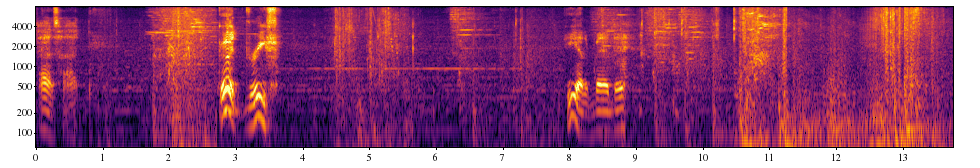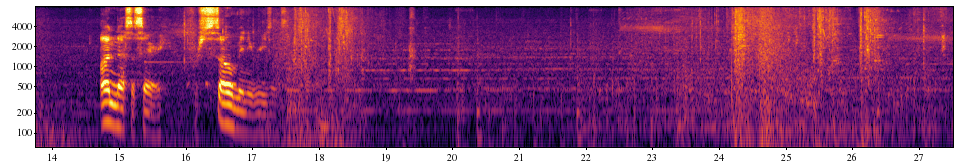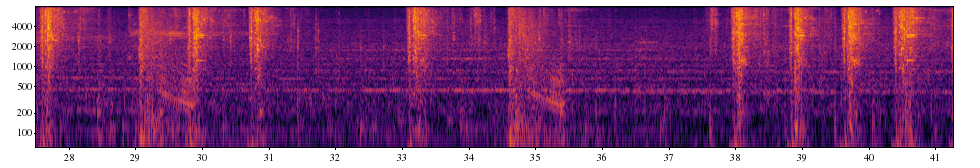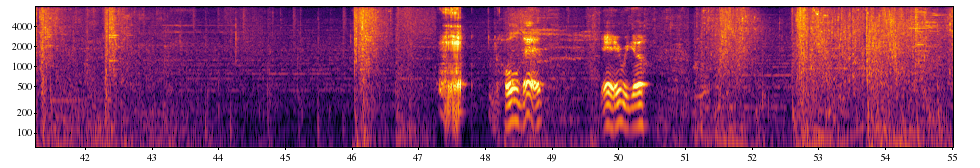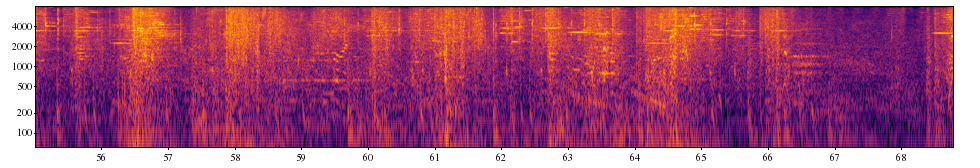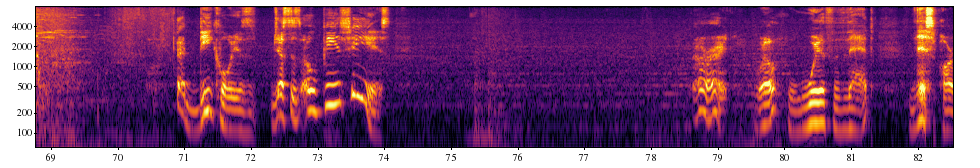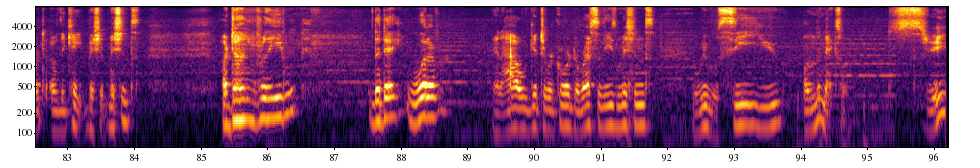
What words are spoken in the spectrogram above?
That's hot. Good grief. He had a bad day. Unnecessary for so many reasons. Hold that. Yeah, here we go. That decoy is just as OP as she is. Alright. Well, with that, this part of the Kate Bishop missions are done for the evening, the day, whatever. And I will get to record the rest of these missions. And we will see you on the next one. See ya.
